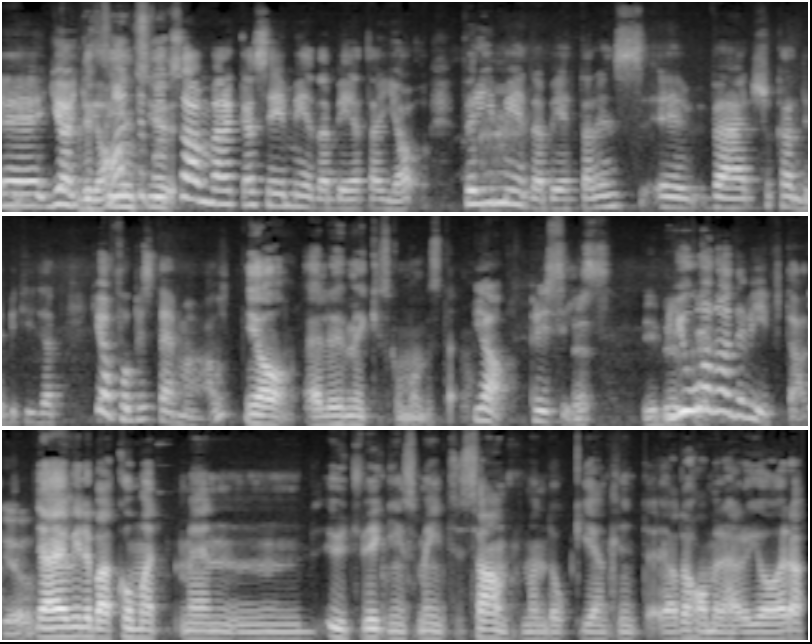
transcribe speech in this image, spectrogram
Eh, ja, jag har inte ju- fått samverka säger medarbetaren. Ja, för i medarbetarens eh, värld så kan det betyda att jag får bestämma allt. Ja, eller hur mycket ska man bestämma? Ja, precis. Brukar- Johan hade viftat. Ja. Ja, jag ville bara komma med en utvikning som är intressant men dock egentligen inte, ja det har med det här att göra.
